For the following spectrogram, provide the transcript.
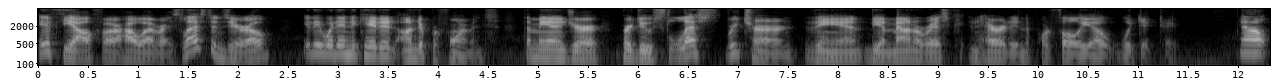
If the alpha, however, is less than zero, it would indicate an underperformance. The manager produced less return than the amount of risk inherited in the portfolio would dictate. Now,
